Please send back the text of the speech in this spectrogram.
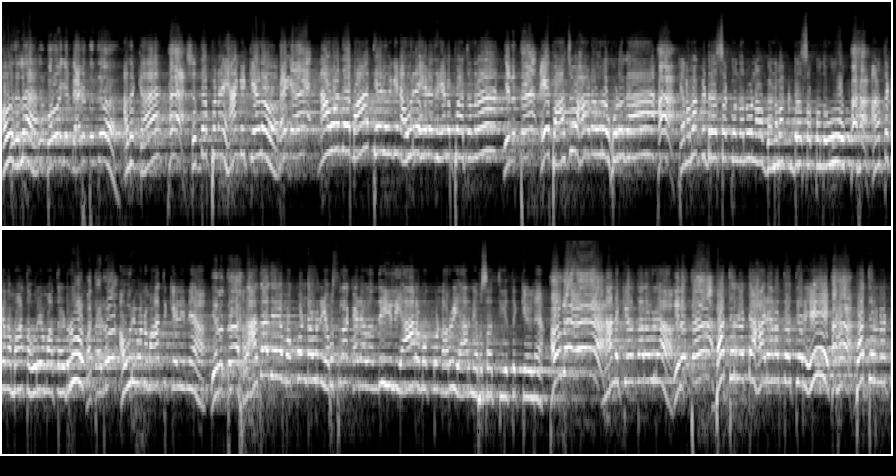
ಹೌದಲ್ಲ? ಪರವಾಗಿಲ್ಲ ಬ್ಯಾರೆ ತಂದು. ಅದಕ್ಕ. ಸಿದ್ದಪ್ಪನ ಹೆಂಗ ಕೇಳು? ನಾವೊಂದ ಮಾತು ಹೇಳಿ ಹೋಗಿನ ಅವರೇ ಹೇಳೋದು ಏನಪ್ಪಾ ಅಂತಂದ್ರ ಏನತ್ತ ಏ ಬಾಜು ಹಾಡವ್ರ ಹುಡುಗ ಹೆಣ್ಮಕ್ಳ ಡ್ರೆಸ್ ಹಾಕೊಂಡನು ನಾವು ಗಂಡ ಮಕ್ಳ ಡ್ರೆಸ್ ಹಾಕೊಂಡವು. ಅಂತಕ್ಕಂಥ ಮಾತು ಅವರೇ ಮಾತಾಡ್ರು. ಮಾತಾಡ್ರು? ಅವ್ರಿಗೆ ಒಂದು ಮಾತು ಕೇಳಿನ ರಾಧಾದೇವಿ ಮಕ್ಕೊಂಡವ್ರನ್ನ ಎಬಸ್ಲಾ ಕಾಡ್ಯಾಳ ಅಂದಿ ಇಲ್ಲಿ ಯಾರು ಮಕ್ಕೊಂಡವ್ರು ಯಾರನ್ನ ಎಬಸಾತಿ ಅಂತ ಕೇಳಿನ ಹೌದಾ? ನಾನು ಕೇಳ್ತಾರ ಅವ್ರ ಏನಂತ? ಭದ್ರ ನಟ ಹಾಡ್ಯಾನ ತತ್ತೀರಿ ಹಾ, ಹಾ. ಭದ್ರ ನಟ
